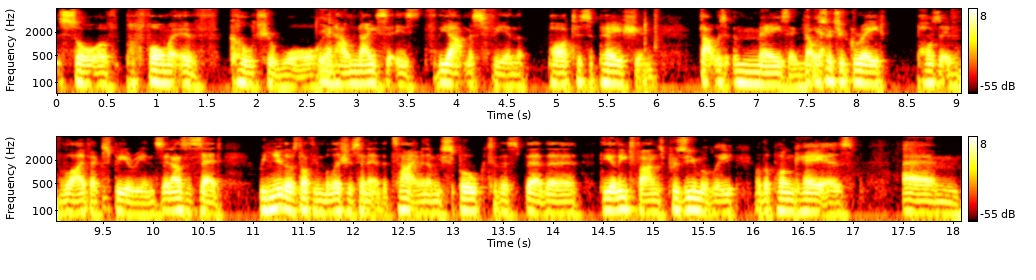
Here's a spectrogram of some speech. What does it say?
sort of performative culture war, and how nice it is for the atmosphere and the participation. That was amazing. That was Yeah. such a great positive live experience. And as I said, we knew there was nothing malicious in it at the time, and then we spoke to this, the the, the elite fans, presumably, or the punk haters, um,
